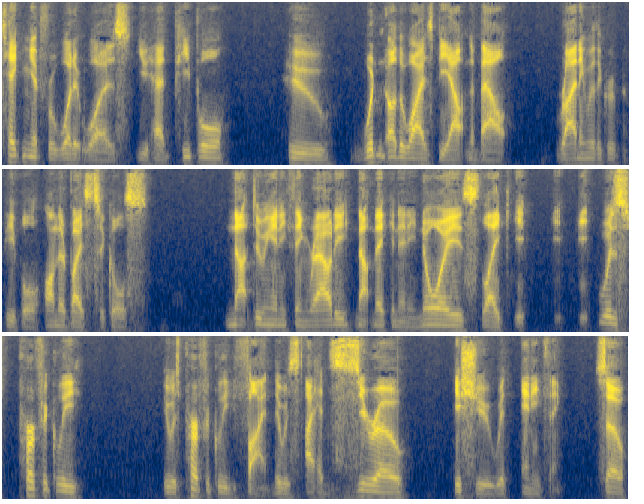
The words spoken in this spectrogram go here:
taking it for what it was. You had people who wouldn't otherwise be out and about, riding with a group of people on their bicycles, not doing anything rowdy, not making any noise. Like it, it, it was perfectly it was perfectly fine. There was I had zero issue with anything. So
